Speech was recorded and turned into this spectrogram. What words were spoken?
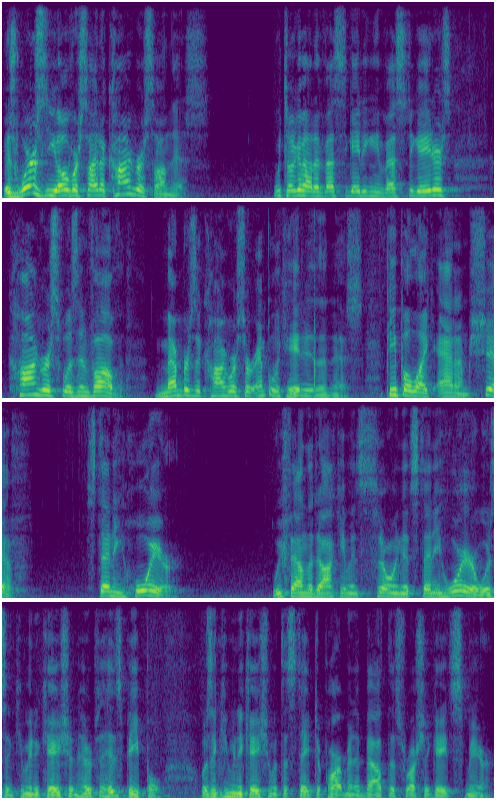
is where's the oversight of Congress on this? We talk about investigating investigators. Congress was involved. Members of Congress are implicated in this. People like Adam Schiff, Steny Hoyer. We found the documents showing that Steny Hoyer was in communication, his people was in communication with the State Department about this Russiagate smear.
